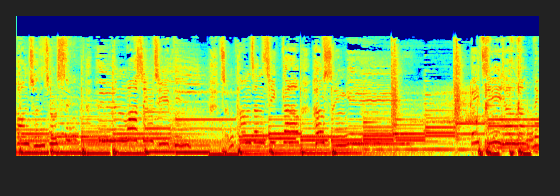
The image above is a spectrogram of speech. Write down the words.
看尽众生，喧哗声似电，像探针刺交响盛宴。彼此有压力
